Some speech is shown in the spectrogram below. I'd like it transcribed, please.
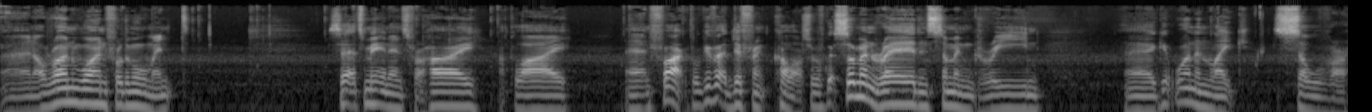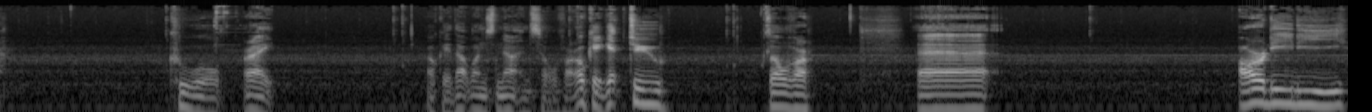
And I'll run one for the moment. Set its maintenance for high. Apply. Uh, in fact, we'll give it a different colour. So we've got some in red and some in green. Uh, get one in like silver. Cool. Right. Okay, that one's not in silver. Okay, get two silver. Uh, RDD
